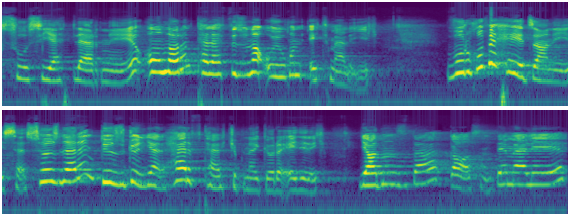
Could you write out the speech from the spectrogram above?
xüsusiyyətlərini onların tələffüzünə uyğun etməliyik. Vurğu və heyecanı isə sözlərin düzgün, yəni hərf tərkibinə görə edirik. Yadınızda qalsın. Deməli,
